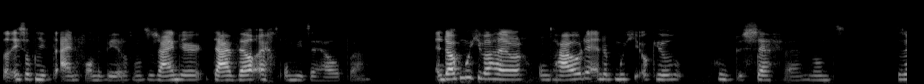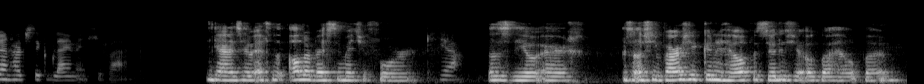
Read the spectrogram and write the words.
dan is dat niet het einde van de wereld. Want ze zijn er daar wel echt om je te helpen. En dat moet je wel heel erg onthouden en dat moet je ook heel goed beseffen. Want ze zijn hartstikke blij met je vaak. Ja, ze hebben echt het allerbeste met je voor. Ja. Dat is heel erg. Dus als je, waar ze je kunnen helpen, zullen ze je ook wel helpen.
